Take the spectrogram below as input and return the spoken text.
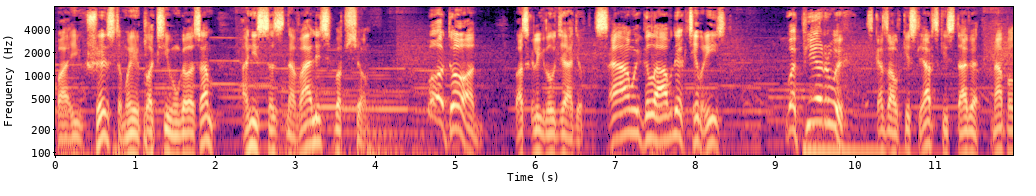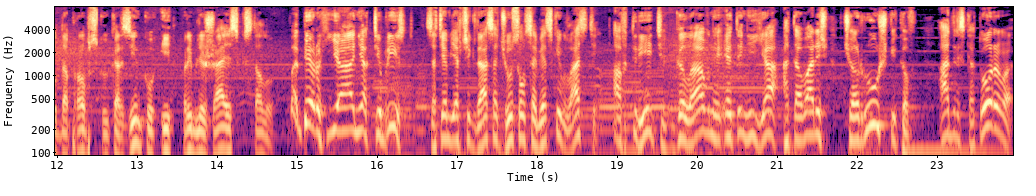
по их жестам и плаксивым голосам, они сознавались во всем. «Вот он!» — воскликнул дядя. «Самый главный октябрист!» «Во-первых, — сказал Кислярский, ставя на пол допробскую корзинку и приближаясь к столу. «Во-первых, я не октябрист, затем я всегда сочувствовал советской власти. А в-третьих, главное, это не я, а товарищ Чарушников, адрес которого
